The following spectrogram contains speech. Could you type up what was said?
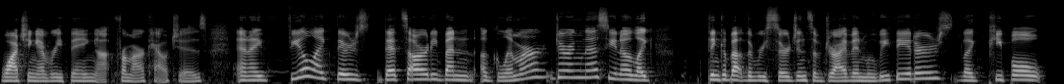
watching everything uh, from our couches. And I feel like there's that's already been a glimmer during this, you know, like think about the resurgence of drive-in movie theaters, like people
